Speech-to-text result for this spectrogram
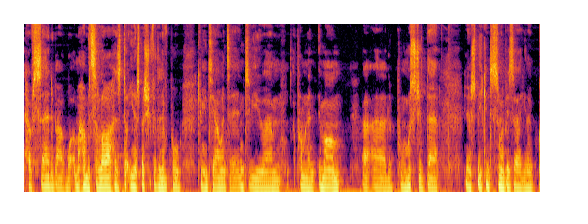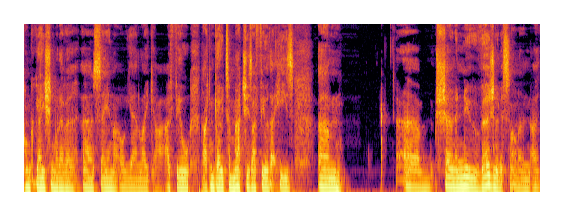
have said about what Mohammed Salah has done. You know, especially for the Liverpool community. I went to interview um, a prominent imam at uh, Liverpool Masjid there you know, speaking to some of his, uh, you know, congregation, whatever, uh, saying like, oh yeah, like I feel that I can go to matches. I feel that he's um, um, shown a new version of Islam, and I,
